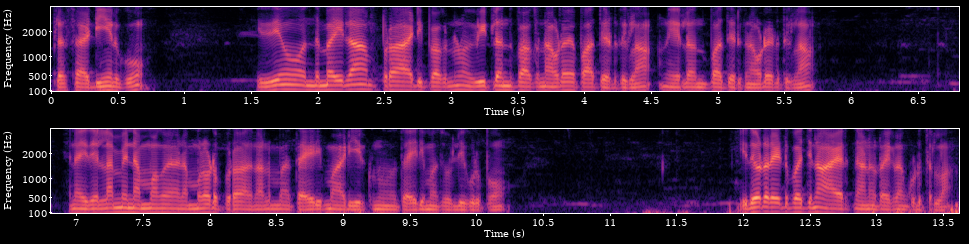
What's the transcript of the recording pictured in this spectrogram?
ப்ளஸ் அடியும் இருக்கும். இதையும் இந்த மாதிரிலாம் புறா அடி பார்க்கணும் வீட்டில் வந்து பார்க்கணும் கூட பார்த்து எடுத்துக்கலாம். நேரில் வந்து பார்த்து எடுக்கணும் கூட எடுத்துக்கலாம். ஏன்னா இது எல்லாமே நம்ம நம்மளோட புறா. அதனால் நம்ம தைரியமாக அடி இருக்கணும் தைரியமாக சொல்லி கொடுப்போம். இதோட ரேட்டு பார்த்தீங்கன்னா ஆயிரத்தி நானூறுரூவாய்க்கெலாம் கொடுத்துடலாம்.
